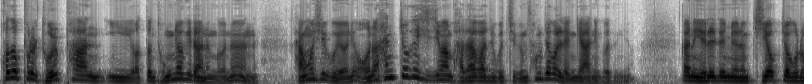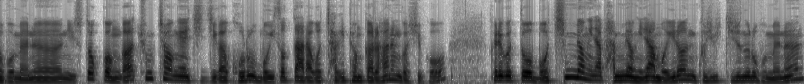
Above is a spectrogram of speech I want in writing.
컷오프를 돌파한 이 어떤 동력이라는 거는 강훈식 의원이 어느 한쪽의 지지만 받아가지고 지금 성적을 낸 게 아니거든요. 그러니까 예를 들면 지역적으로 보면은 이 수도권과 충청의 지지가 고루 뭐 있었다라고 자기 평가를 하는 것이고 그리고 또 뭐 친명이냐 반명이냐 뭐 이런 기준으로 보면은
